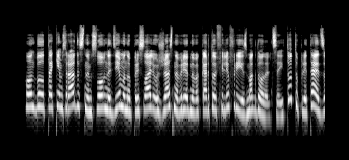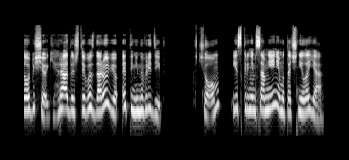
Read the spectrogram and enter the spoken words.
Он был таким радостным, словно демону прислали ужасно вредного картофеля фри из Макдональдса, и тот уплетает за обе щеки, радуясь, что его здоровью это не навредит. «В чем?» – искренним сомнением уточнила я.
